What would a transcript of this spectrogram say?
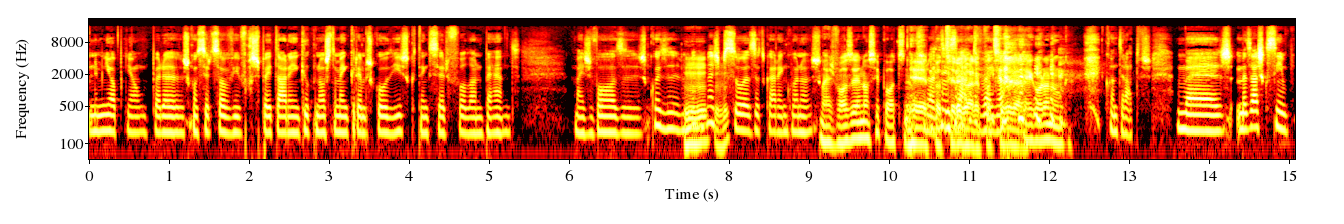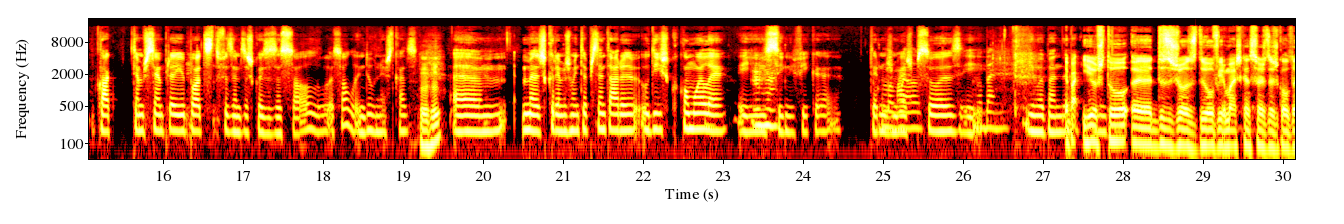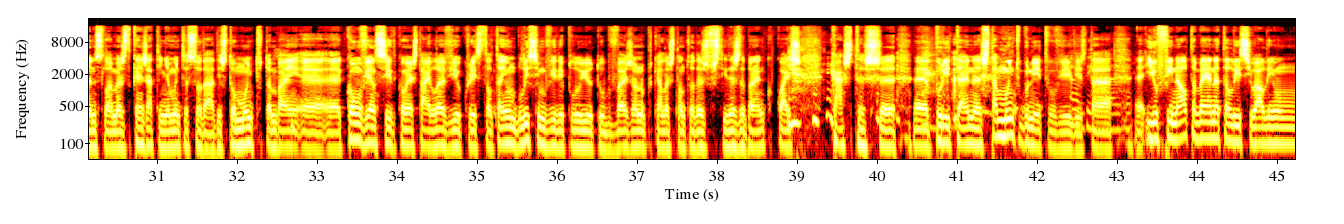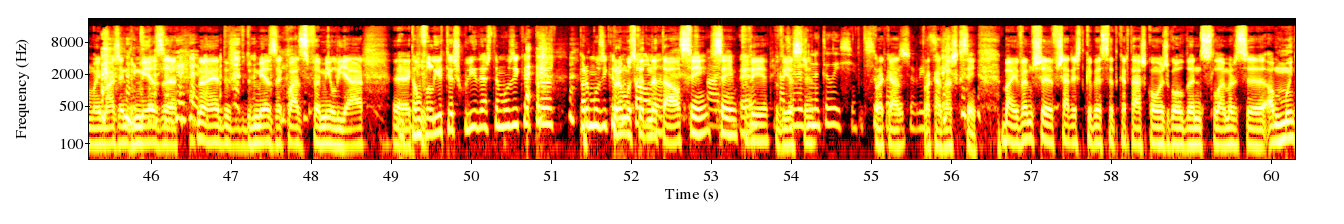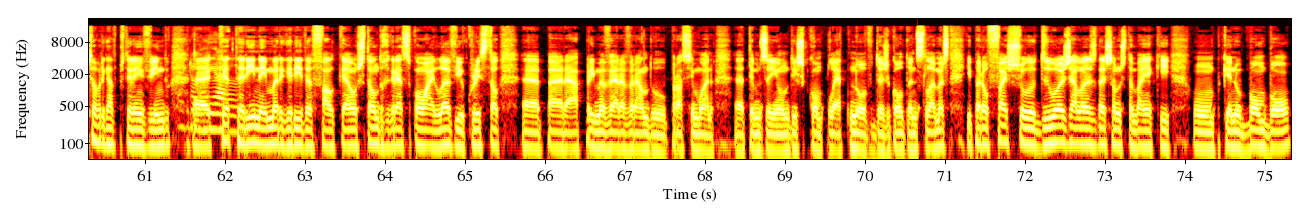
na minha opinião, para os concertos ao vivo respeitarem aquilo que nós também queremos com o disco, tem que ser full on band, mais vozes, coisas, Uhum, mais pessoas a tocarem connosco. Mais voz é a nossa hipótese, não É, Pronto, pode ser exato, agora, pode ser agora. É agora ou nunca. contratos. Mas, mas acho que sim, claro que temos sempre a hipótese de fazermos as coisas a solo, a solo, em duo neste caso. Uhum. Um, mas queremos muito apresentar uh, o disco como ele é, e isso significa termos Uma mais bela- pessoas e uma banda. E uma banda. Epá, E eu estou uh, desejoso de ouvir mais canções das Golden Slummers, de quem já tinha muita saudade. E estou muito também uh, uh, convencido com este I Love You Crystal. Tem um belíssimo vídeo pelo YouTube, vejam-no, porque elas estão todas vestidas de branco, quais castas uh, uh, puritanas. Está muito bonito o vídeo. Está, uh, e o final também é natalício. Há ali uma imagem de mesa, não é? De, de mesa quase familiar. uh, Então que- valia ter escolhido esta música para, para música para a de música de não é? Natal, sim, sim, podia, Por podia é ser. natalício. Por Super acaso, natalício. por acaso acho que sim. Bem, vamos eh, fechar este cabeça de cartaz com as Golden Slummers. Eh, oh, muito obrigado por terem vindo. Eh, Obrigada. Catarina e Margarida Falcão estão de regresso com I Love You Crystal para a primavera-verão do próximo ano. Temos aí um disco completo novo das Golden Slummers e para o fecho de hoje elas deixam-nos também aqui um pequeno bombom,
